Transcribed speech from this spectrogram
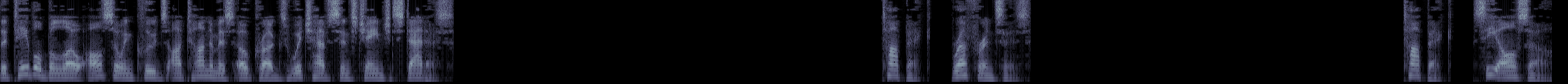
The table below also includes autonomous okrugs which have since changed status. References. See also.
